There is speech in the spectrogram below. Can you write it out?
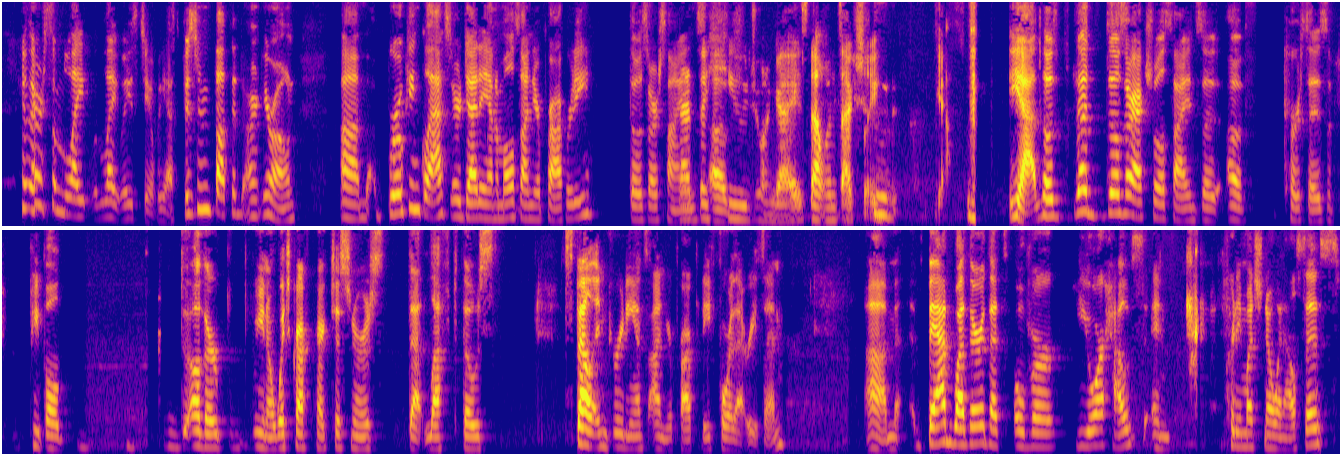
there are some light light ways too. But yes, vision thought that aren't your own. Um, broken glass or dead animals on your property. Those are signs. that's a of, huge one guys that one's actually yeah Yeah, those that those are actual signs of, of curses of people, other you know witchcraft practitioners that left those spell ingredients on your property for that reason. Um, bad weather that's over your house and pretty much no one else's.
